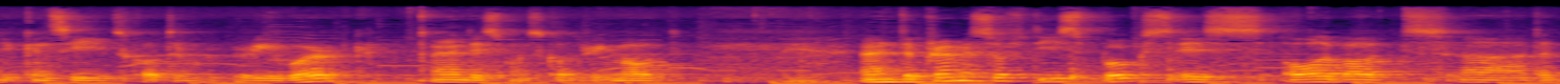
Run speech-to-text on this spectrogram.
you can see it's called Rework, and this one's called Remote. And the premise of these books is all about uh, that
